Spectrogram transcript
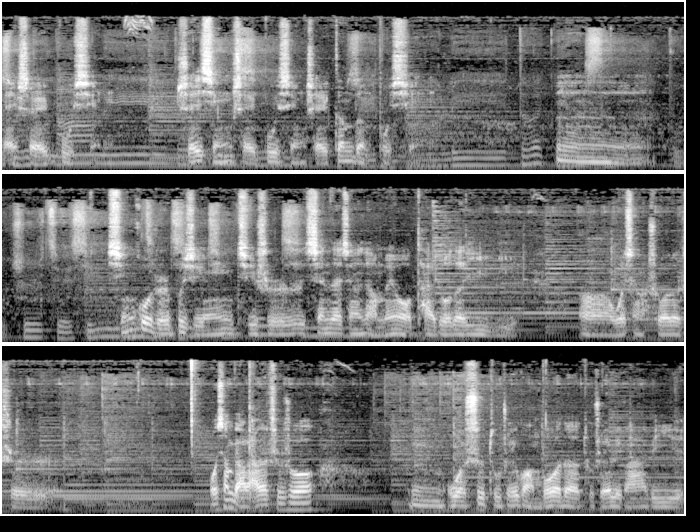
没谁不行，谁行谁不行，谁根本不行。”嗯，行或者是不行，其实现在想想没有太多的意义。呃，我想说的是，我想表达的是说，嗯，我是土锤广播的土锤里巴比，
